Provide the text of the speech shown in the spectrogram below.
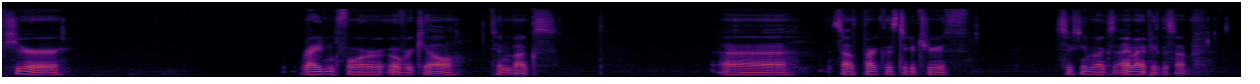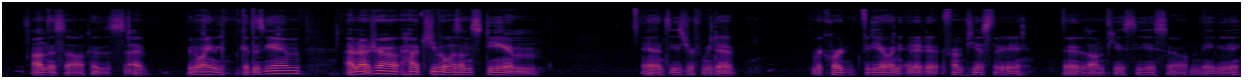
Pure. Raiden 4 Overkill, 10 bucks. Uh, South Park: The Stick of Truth, sixteen bucks. I might pick this up on the sale because I've been wanting to get this game. I'm not sure how, cheap it was on Steam, and it's easier for me to record video and edit it from PS3 than it is on PC. So maybe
